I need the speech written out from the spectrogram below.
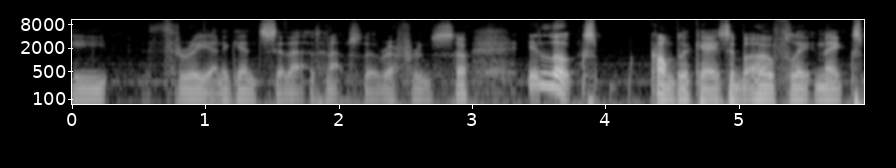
E3 and again set that as an absolute reference. So it looks complicated but hopefully it makes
